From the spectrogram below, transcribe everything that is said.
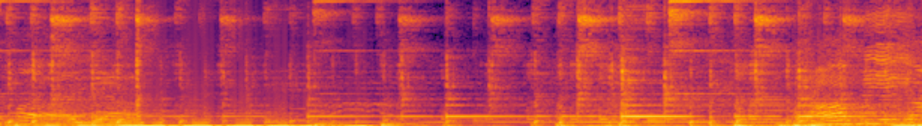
পাইয়া ভাবিয়া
